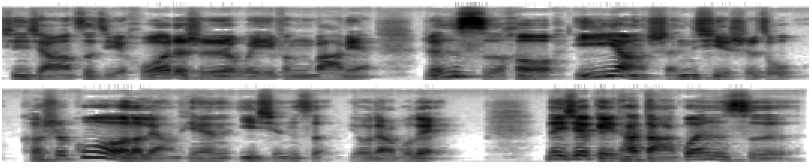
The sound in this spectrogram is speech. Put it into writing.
心想自己活着时威风八面，人死后一样神气十足。可是过了两天，一寻思，有点不对。那些给他打官司、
